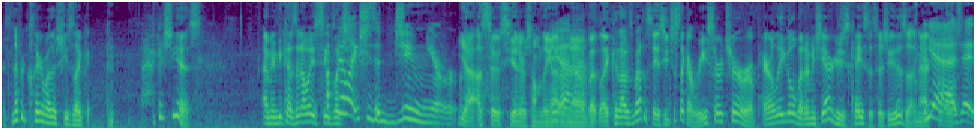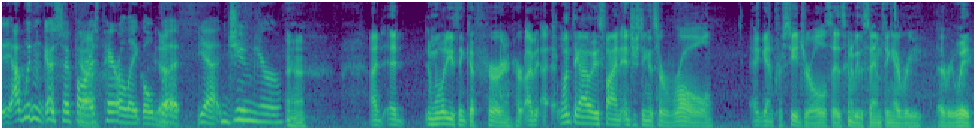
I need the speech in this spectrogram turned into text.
it's never clear whether she's like, an, I guess she is. I mean, because it always seems like I seems feel like, like, she's a junior. yeah, associate or something. I don't Yeah. know, but like, because I was about to say, is she just like a researcher or a paralegal? But I mean, she argues cases, so she is an actual. Yeah, she- I wouldn't go so far Yeah. as paralegal, Yeah. but yeah, junior. Uh-huh. I, it, and what do you think of her? And her I, I, one thing I always find interesting is her role. Again, procedural, so it's going to be the same thing every every week.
